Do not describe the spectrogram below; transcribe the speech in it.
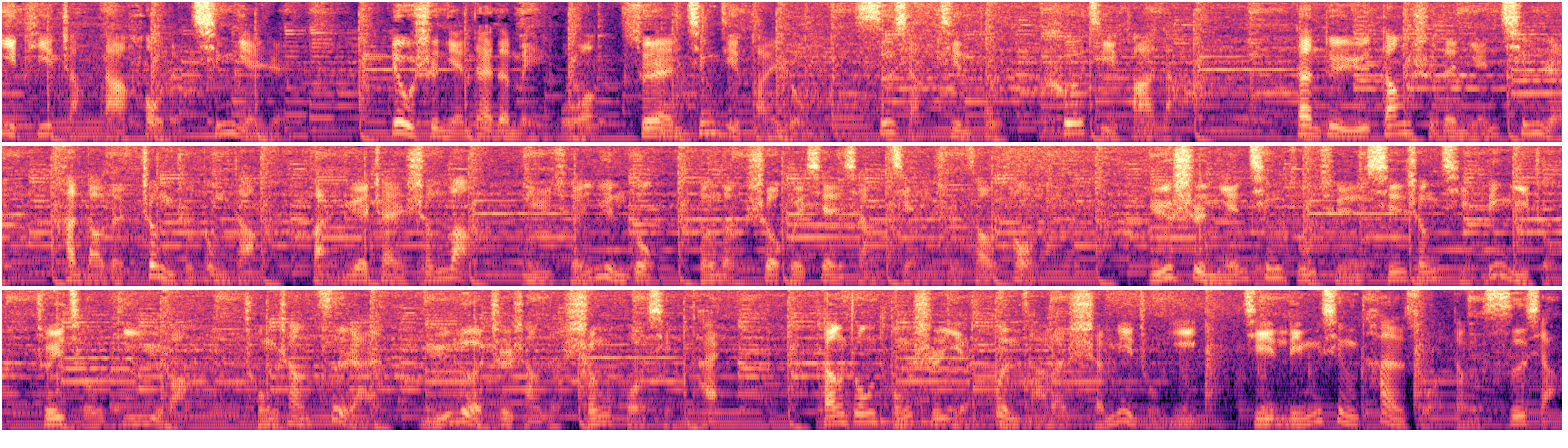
一批长大后的青年人。六十年代的美国虽然经济繁荣、思想进步、科技发达，但对于当时的年轻人看到的政治动荡、反越战声浪、女权运动等等社会现象简直糟透了。于是年轻族群新生起另一种追求低欲望。崇尚自然、娱乐至上的生活形态，当中同时也混杂了神秘主义及灵性探索等思想。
